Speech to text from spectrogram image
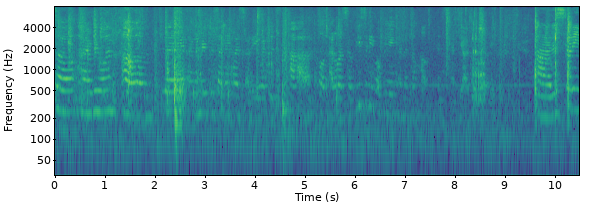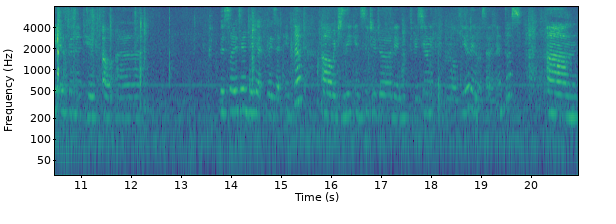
So, hi everyone. Um, today I'm going to be presenting my study, which is uh, called Adolescent Obesity, Wellbeing, and Mental Health in Santiago, Chile. Uh, this study is going to take, oh, uh, this study is going to take place at INTA, uh, which is the Instituto de Nutrición y Tecnología de los Alimentos. Um,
